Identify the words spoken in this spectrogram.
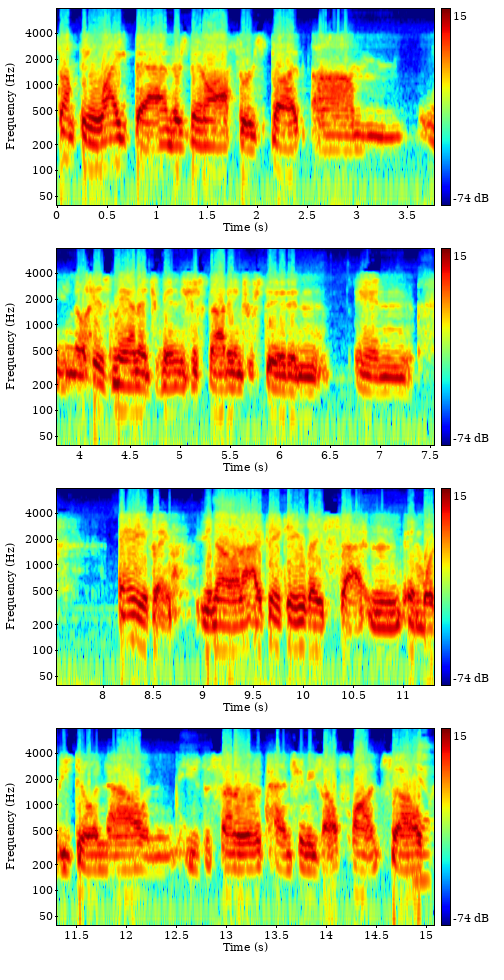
something like that. And there's been offers, but um, you know, his management is just not interested in in anything. You know, and I think Yngwie's set in, in what he's doing now, and he's the center of attention. He's out front, so Yep.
